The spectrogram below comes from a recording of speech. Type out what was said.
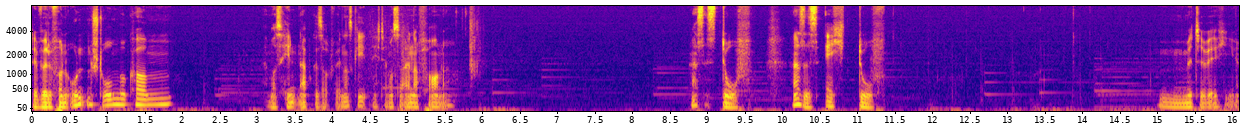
Der würde von unten Strom bekommen. Er muss hinten abgesaugt werden, das geht nicht. Der muss dann einen nach vorne. Das ist doof. Das ist echt doof. Mitte wäre hier.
